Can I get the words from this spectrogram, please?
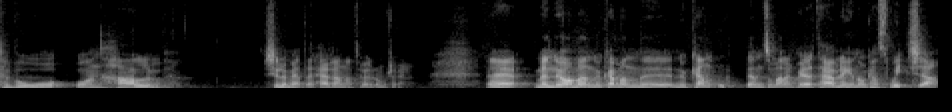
två och en halv kilometer, herrarna tror jag de kör. Eh, Men nu, man, nu, kan man, eh, nu kan orten som arrangerar tävlingen, de kan switcha.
